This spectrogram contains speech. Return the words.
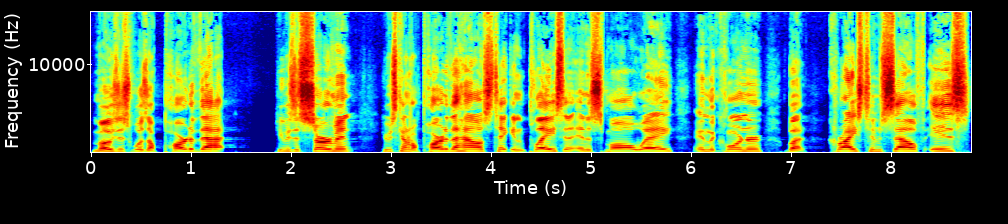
Moses was a part of that. He was a servant. He was kind of a part of the house, taking place in, in a small way in the corner. But Christ himself is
